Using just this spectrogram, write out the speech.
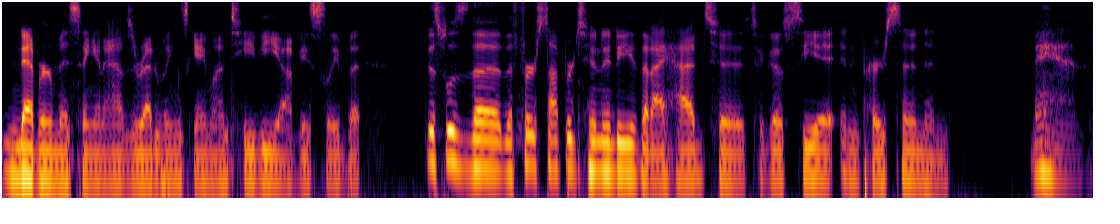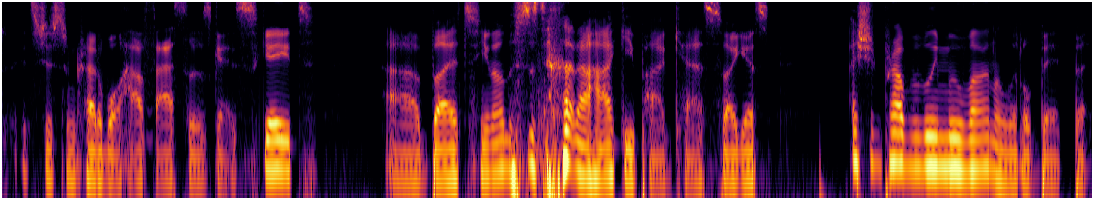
never missing an Avs Red Wings game on TV, obviously, but this was the the first opportunity that I had to to go see it in person, and man, it's just incredible how fast those guys skate. Uh, but you know, this is not a hockey podcast, so I guess I should probably move on a little bit. But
